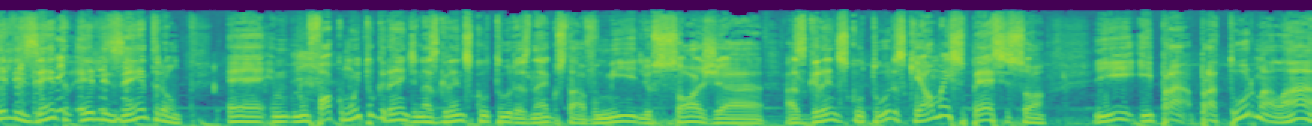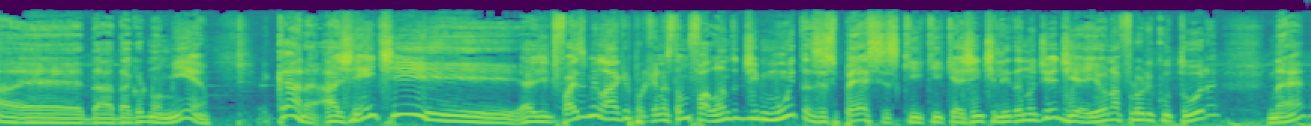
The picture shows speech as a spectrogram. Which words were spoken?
eles entram, eles entram é, num foco muito grande nas grandes culturas, né, Gustavo? Milho, soja, as grandes culturas, que é uma espécie só. E, e para a turma lá é, da, da agronomia, Cara, a gente a gente faz milagre, porque nós estamos falando de muitas espécies que, que, que, a gente lida no dia a dia. Eu na floricultura, né?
